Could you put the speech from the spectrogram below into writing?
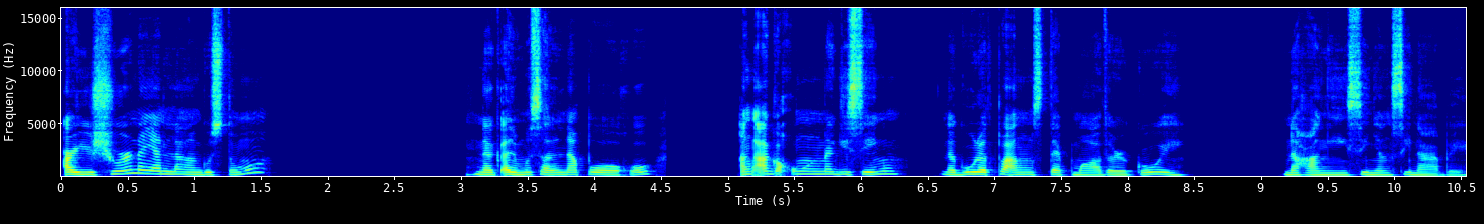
Are you sure na yan lang ang gusto mo? Nag-almusal na po ako. Ang aga kong nagising, nagulat pa ang stepmother ko eh. Nakangisi niyang sinabi.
